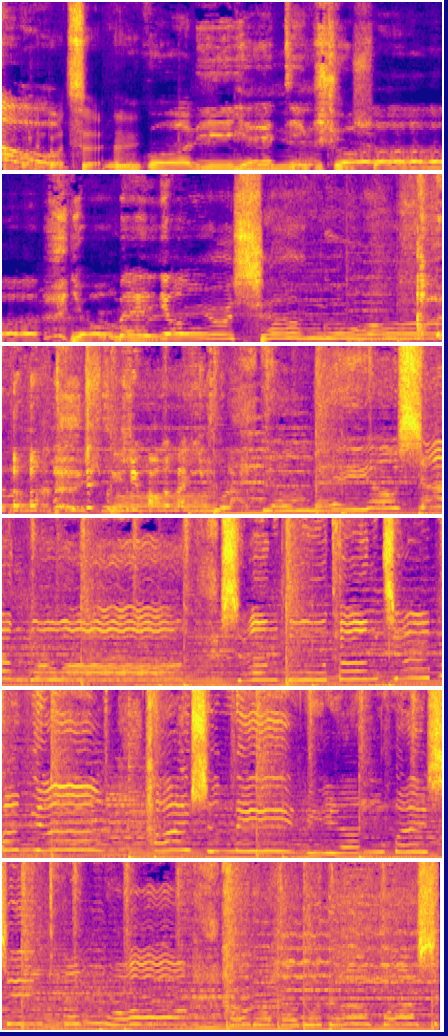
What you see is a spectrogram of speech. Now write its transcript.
唱过很多次。如嗯，果你也听说，有没有？有想过我？这情绪饱的快溢出来。有没有想过我？想不通交朋友，还是你依然会心疼我？好多好多的话想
